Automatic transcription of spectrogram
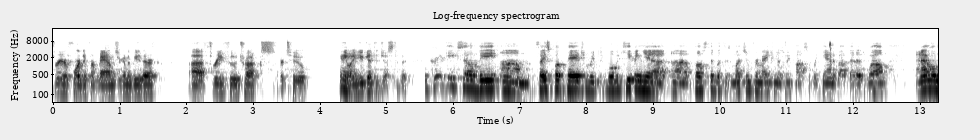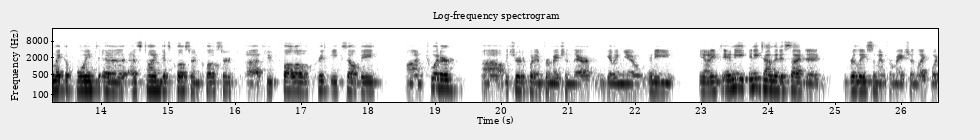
three or four different bands are going to be there. Uh, three food trucks or two. Anyway, you get the gist of it. The Creek Geeks LV um, Facebook page, we, we'll be keeping you uh, posted with as much information as we possibly can about that as well. And I will make a point uh, as time gets closer and closer. Uh, if you follow Creek Geeks LV on Twitter, uh, I'll be sure to put information there, giving you any, you know, any, any anytime they decide to release some information, like what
